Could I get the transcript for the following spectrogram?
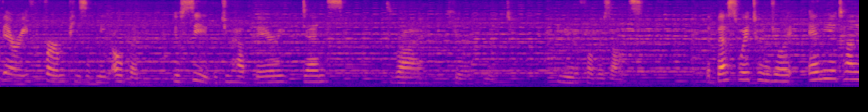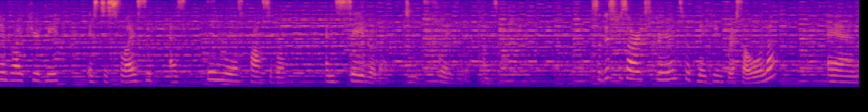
very firm piece of meat open, you'll see that you have very dense, dry, cured meat. Beautiful results. The best way to enjoy any Italian dry cured meat is to slice it as thinly as possible and savor that deep flavor that comes out. So this was our experience with making bresaola and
